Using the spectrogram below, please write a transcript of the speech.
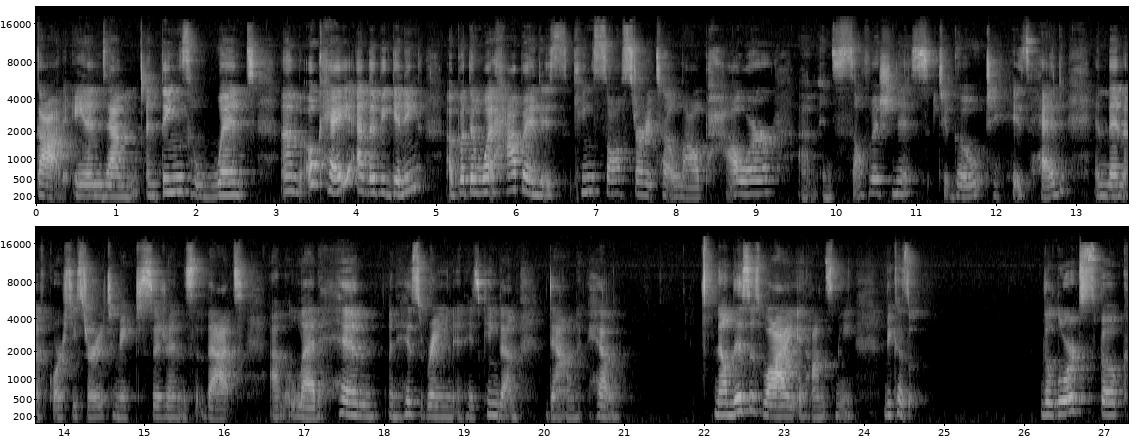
God. And, um, and things went um, okay at the beginning, uh, but then what happened is King Saul started to allow power. Um, and selfishness to go to his head. And then, of course, he started to make decisions that um, led him and his reign and his kingdom downhill. Now, this is why it haunts me because the Lord spoke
